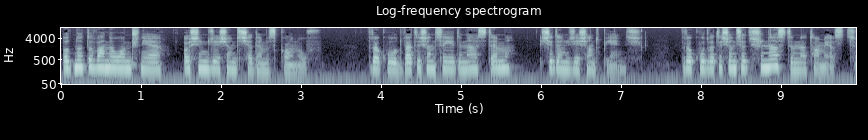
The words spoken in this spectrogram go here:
odnotowano łącznie 87 zgonów. W roku 2011 75. W roku 2013 natomiast,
